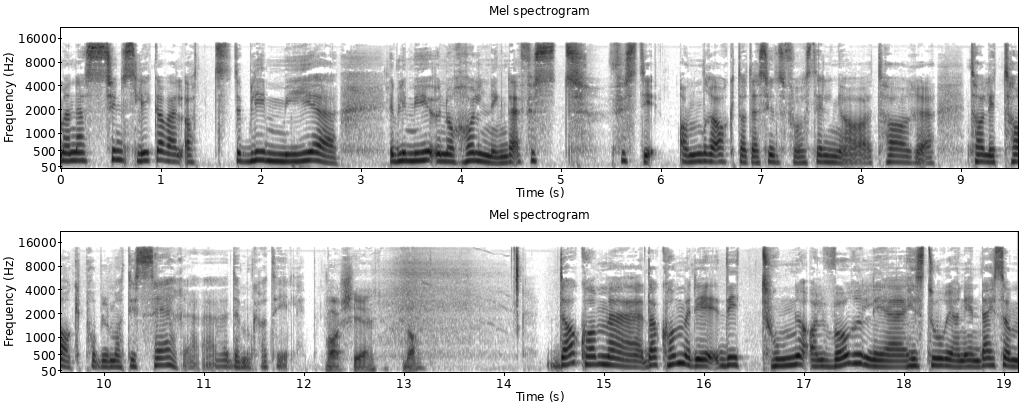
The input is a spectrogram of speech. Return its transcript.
men jeg syns likevel at det blir mye, det blir mye underholdning. Det er først, først i andre akt at jeg syns forestillinga tar, tar, litt tak, problematiserer demokratiet litt. Hva skjer da? Da kommer, da kommer de, de, tunge, alvorlige historiene inn. De som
